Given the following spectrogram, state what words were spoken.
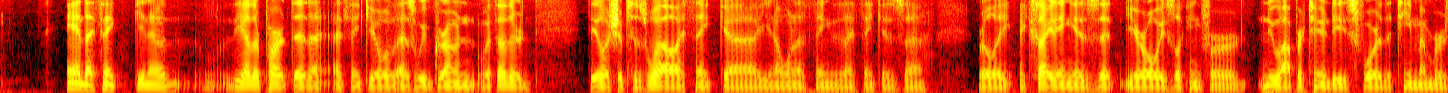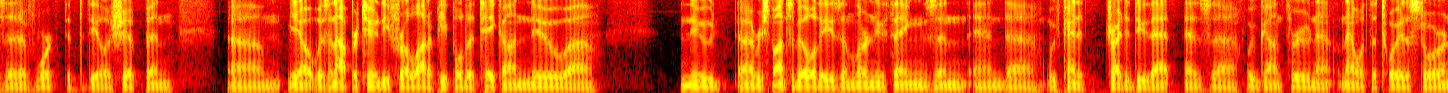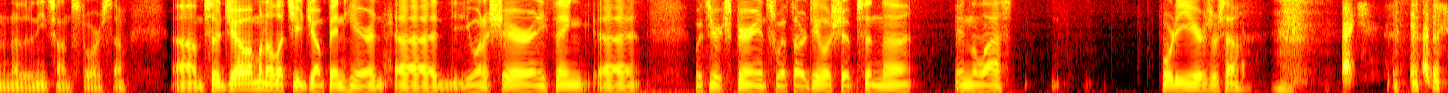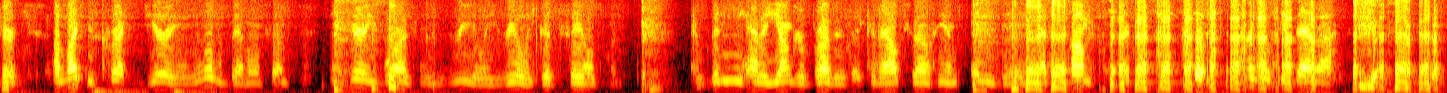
And I think you know the other part that I, I think you'll, as we've grown with other dealerships as well. I think uh, you know one of the things that I think is uh, really exciting is that you're always looking for new opportunities for the team members that have worked at the dealership, and um, you know it was an opportunity for a lot of people to take on new. Uh, new uh, responsibilities and learn new things and and uh, we've kind of tried to do that as uh, we've gone through now now with the Toyota store and another Nissan store so um, so Joe I'm going to let you jump in here and uh, you want to share anything uh, with your experience with our dealerships in the in the last 40 years or so yeah, sure. I'd like to correct Jerry a little bit on something. Jerry was a really, really good salesman, but he had a younger brother that could outsell him any day. That's Tom. so, I'll go get that out.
